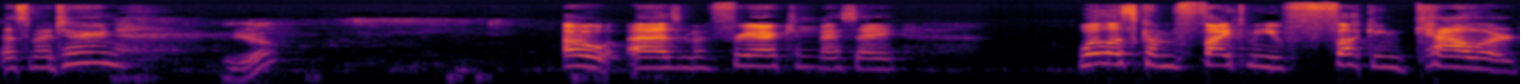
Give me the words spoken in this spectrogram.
That's my turn. Yep. Oh, as my free action, I say, Willis, come fight me, you fucking coward.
